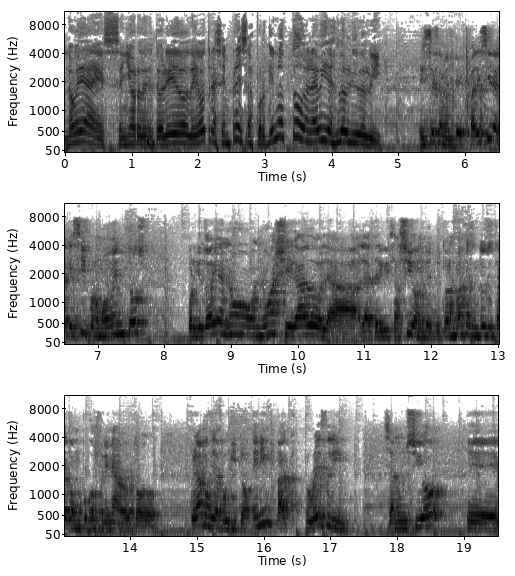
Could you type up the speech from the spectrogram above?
novedades, señor de Toledo, de otras empresas, porque no todo en la vida es WWE. Exactamente, pareciera que sí por momentos, porque todavía no, no ha llegado la, la televisación de, de todas las marcas, entonces está como un poco frenado todo. Pero vamos de a poquito. En Impact Wrestling se anunció eh,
